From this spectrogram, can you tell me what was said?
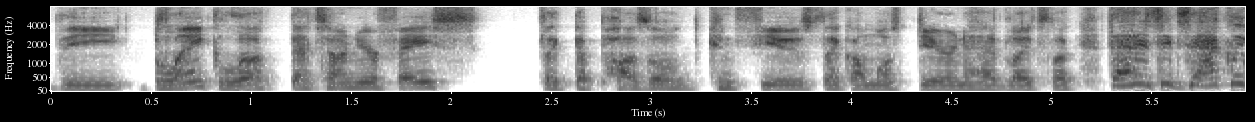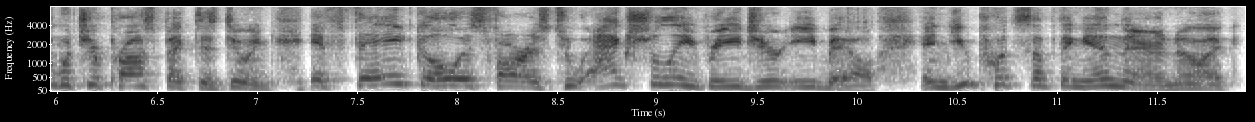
the blank look that's on your face like the puzzled, confused, like almost deer in headlights look. That is exactly what your prospect is doing. If they go as far as to actually read your email and you put something in there and they're like,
